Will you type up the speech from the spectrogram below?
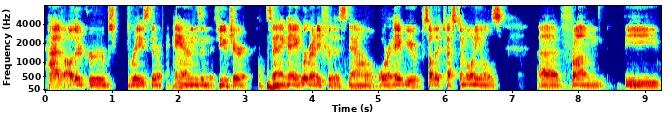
have other groups raise their hands in the future saying, Hey, we're ready for this now. Or, Hey, we saw the testimonials uh, from the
